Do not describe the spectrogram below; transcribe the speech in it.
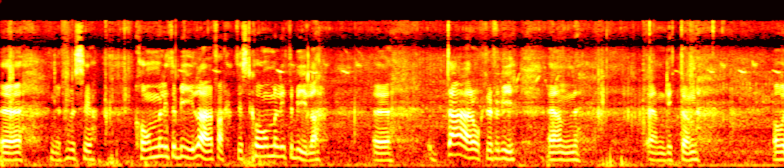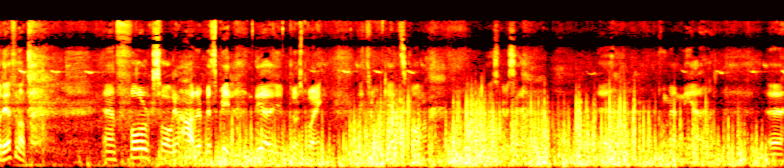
Eh, nu får vi se. Kommer lite bilar här faktiskt. Kommer lite bilar. Eh, där åkte det förbi en, en liten, vad var det för något? En Volkswagen arbetsbil. Det är ju pluspoäng i tråkighetsskalan. Nu ska vi se. Eh, kommer jag ner här. Eh,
